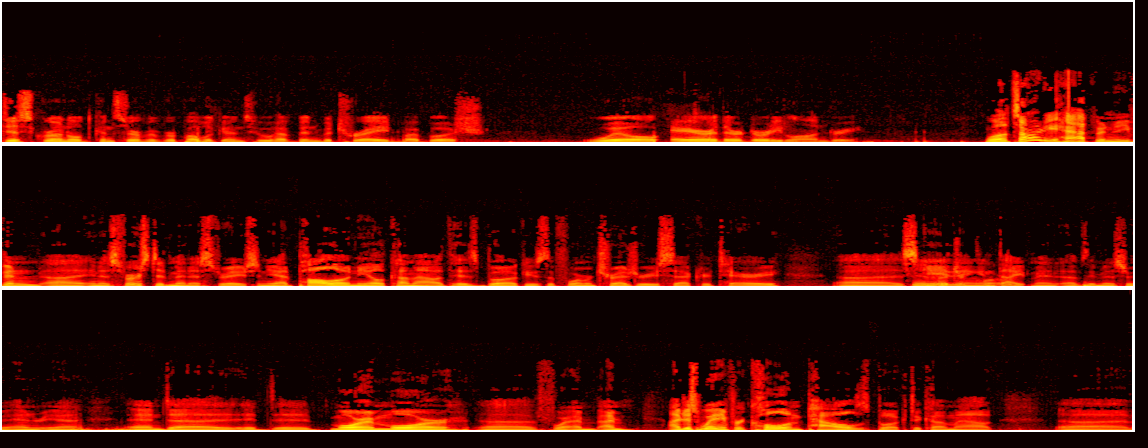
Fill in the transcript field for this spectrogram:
disgruntled conservative Republicans who have been betrayed by Bush will air their dirty laundry. Well, it's already happened. Even uh, in his first administration, you had Paul O'Neill come out with his book. He's the former Treasury Secretary, uh, scathing Clark. indictment of the administration. And, yeah, and uh, it, uh, more and more. Uh, for I'm, I'm I'm just waiting for Colin Powell's book to come out. Uh,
